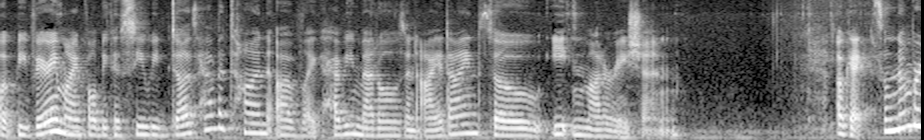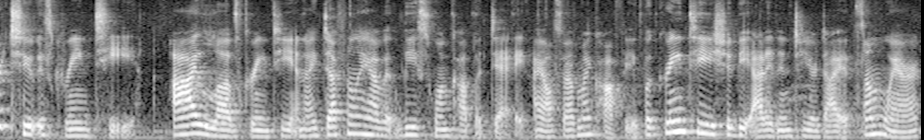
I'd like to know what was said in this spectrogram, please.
But be very mindful because seaweed does have a ton of like heavy metals and iodine, so eat in moderation. Okay, so number two is green tea. I love green tea and I definitely have at least one cup a day. I also have my coffee, but green tea should be added into your diet somewhere.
